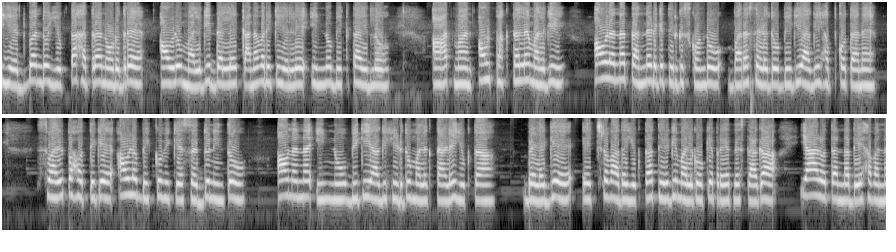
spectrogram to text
ಎದ್ ಬಂದು ಯುಕ್ತ ಹತ್ರ ನೋಡಿದ್ರೆ ಅವಳು ಮಲಗಿದ್ದಲ್ಲೇ ಕನವರಿಕೆಯಲ್ಲೇ ಇನ್ನೂ ಬಿಕ್ತಾ ಇದ್ಲು. ಆತ್ಮನ್ ಅವಳ ಪಕ್ಕದಲ್ಲೇ ಮಲಗಿ ಅವಳನ್ನ ತನ್ನೆಡೆಗೆ ತಿರುಗಿಸ್ಕೊಂಡು ಬರಸೆಳೆದು ಬಿಗಿಯಾಗಿ ಹಪ್ಕೋತಾನೆ. ಸ್ವಲ್ಪ ಹೊತ್ತಿಗೆ ಅವಳ ಬಿಕ್ಕುವಿಕೆ ಸದ್ದು ನಿಂತು ಅವನನ್ನ ಇನ್ನೂ ಬಿಗಿಯಾಗಿ ಹಿಡಿದು ಮಲಗ್ತಾಳೆ ಯುಕ್ತ. ಬೆಳಗ್ಗೆ ಎಚ್ಚರವಾದ ಯುಕ್ತ ತಿರುಗಿ ಮಲಗೋಕೆ ಪ್ರಯತ್ನಿಸಿದಾಗ ಯಾರೋ ತನ್ನ ದೇಹವನ್ನ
